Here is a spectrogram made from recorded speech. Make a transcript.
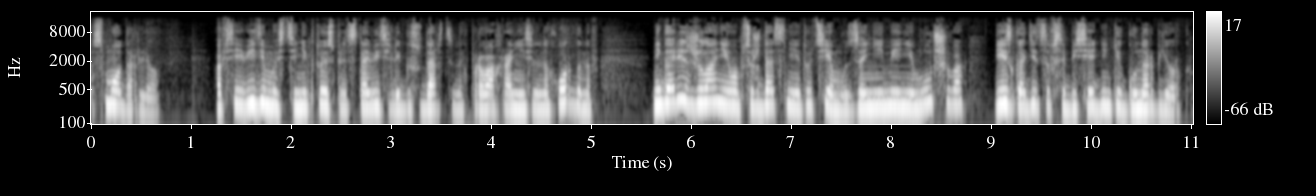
с Модерлё. По всей видимости, никто из представителей государственных правоохранительных органов не горит желанием обсуждать с ней эту тему. За неимением лучшего ей сгодится в собеседнике Гуннар Бьорк.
